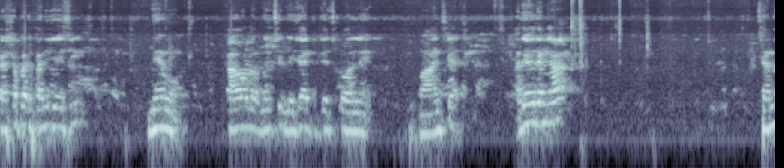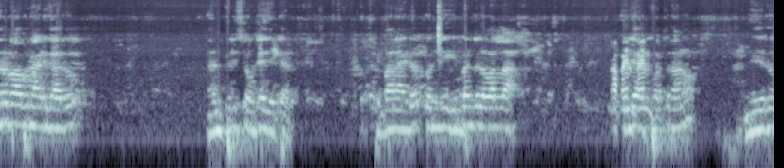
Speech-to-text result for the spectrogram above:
కష్టపడి పనిచేసి మేము కావాలో మంచి మెజార్టీ తెచ్చుకోవాలని మా అంచే అదేవిధంగా చంద్రబాబు నాయుడు గారు నన్ను పిలిచి ఒకటే చెప్పారు. సుబ్బానాయుడు కొన్ని ఇబ్బందుల వల్ల పోతున్నాను మీరు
